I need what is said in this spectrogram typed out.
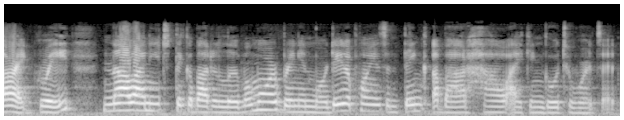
All right, great. Now I need to think about it a little bit more, bring in more data points, and think about how I can go towards it.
